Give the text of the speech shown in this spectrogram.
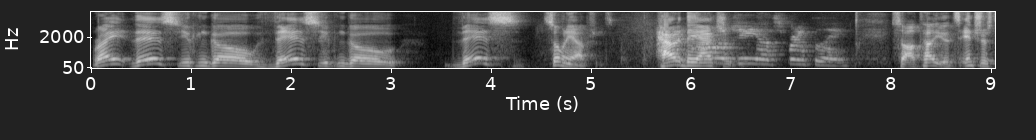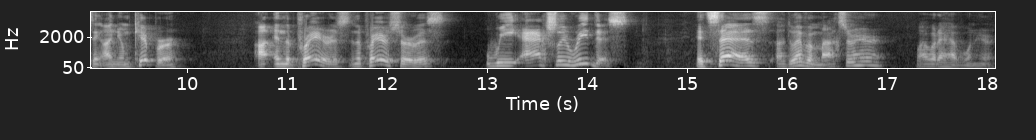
right? This, you can go this, you can go this. So many options. How did they actually? of sprinkling. So I'll tell you, it's interesting. On Yom Kippur, uh, in the prayers, in the prayer service, we actually read this. It says, uh, do I have a Machzor here? Why would I have one here?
